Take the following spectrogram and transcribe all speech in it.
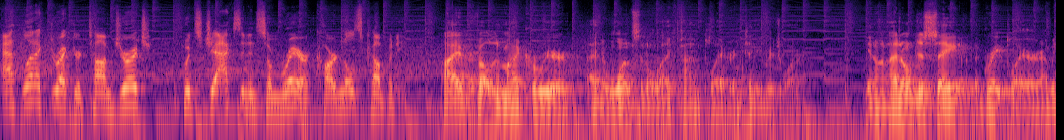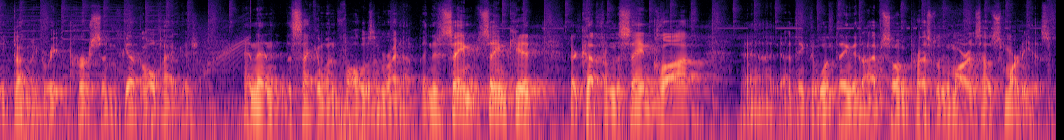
Athletic director Tom Jurich puts Jackson in some rare Cardinals company. I've felt in my career I had a once in a lifetime player in Teddy Bridgewater. You know, and I don't just say a great player, I mean, talking about a great person, he's got the whole package and then the second one follows him right up. And the same same kid, they're cut from the same cloth. Uh, I think the one thing that I'm so impressed with Lamar is how smart he is.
